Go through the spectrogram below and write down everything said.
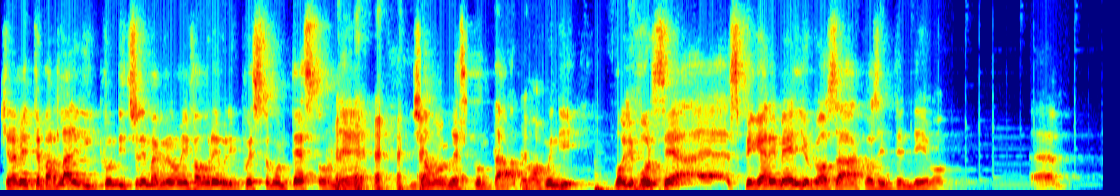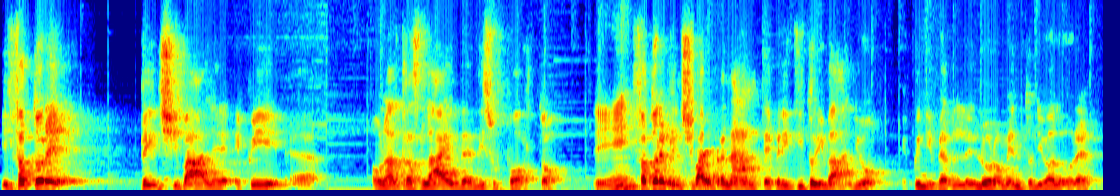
chiaramente parlare di condizioni macroeconomiche favorevoli in questo contesto non è, diciamo, non è scontato, no? quindi voglio forse eh, spiegare meglio cosa, cosa intendevo. Eh, il fattore principale, e qui eh, ho un'altra slide di supporto, sì. il fattore principale frenante per i titoli value, e quindi per il loro aumento di valore,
